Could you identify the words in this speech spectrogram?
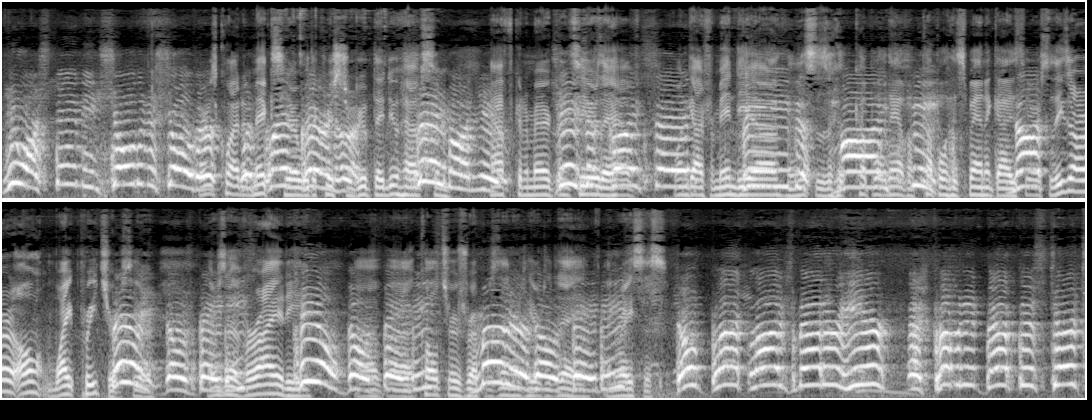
You are standing shoulder to shoulder. There's quite a with mix here with the Christian group. They do have Shame some. African Americans here. They have said, one guy from India, and this is a couple. They have a couple Hispanic guys not here. So these are all white preachers here. There's a variety of uh, babies. cultures Murder represented here those today and babies. races. Don't Black Lives Matter here at Covenant Baptist Church?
